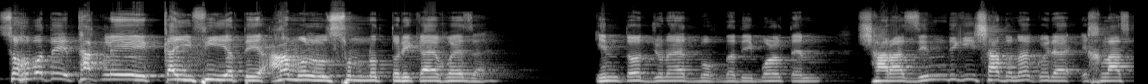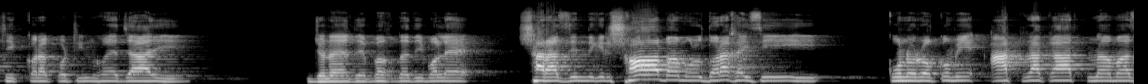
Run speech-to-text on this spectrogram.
সহবতে থাকলে কাইফিয়াতে আমল সুন্নত তরিকায় হয়ে যায়। কিন্তু জুনায়েদ বগদাদি বলতেন, সারা জিন্দিগি সাধনা কইরা এখলাস ঠিক করা কঠিন হয়ে যায়। জুনায়েদে বগদাদি বলে, সারা জিন্দগির সব আমল ধরা খাইছি, কোন রকমে আট রাকাত নামাজ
